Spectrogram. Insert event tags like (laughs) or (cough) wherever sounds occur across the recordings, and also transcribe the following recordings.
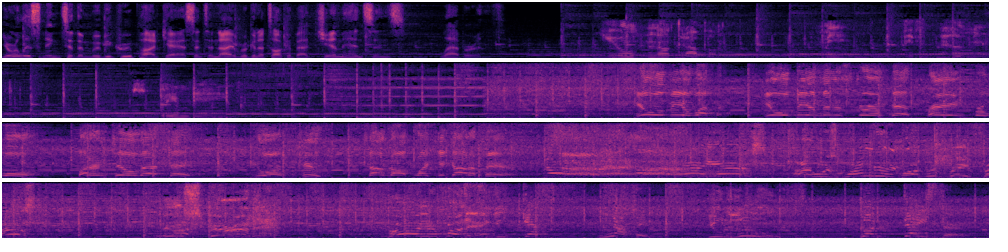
You're listening to the Movie Crew Podcast, and tonight we're going to talk about Jim Henson's Labyrinth. You no trouble. Me fifth element. Supreme being. You will be a weapon. You will be a minister of death, praying for war. But until that day, you are cute. Sound off like you got a pair. Ah, yes. I was wondering what would break first. Your spirit or your body? You get nothing. You lose. Good day, sir.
